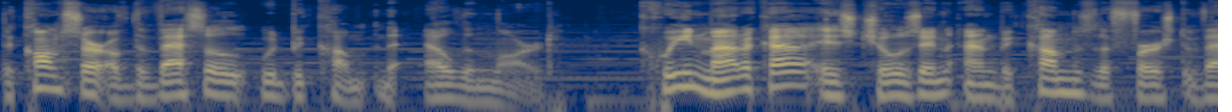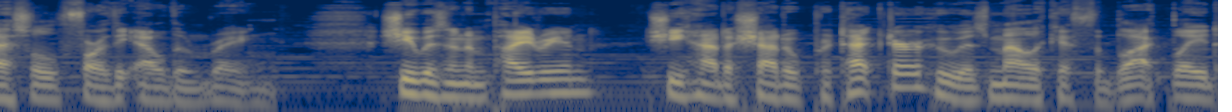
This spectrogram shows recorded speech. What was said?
The consort of the vessel would become the Elden Lord. Queen Marika is chosen and becomes the first vessel for the Elden Ring. She was an Empyrean, she had a shadow protector who is Maliketh the Blackblade,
